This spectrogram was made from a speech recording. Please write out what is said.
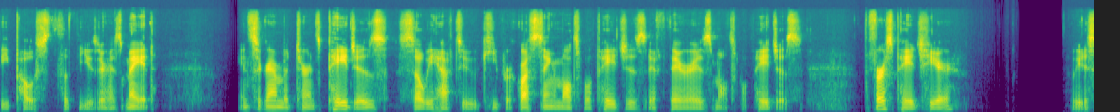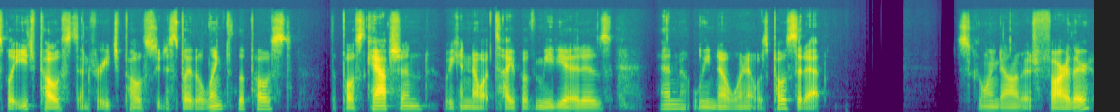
the posts that the user has made. Instagram returns pages, so we have to keep requesting multiple pages if there is multiple pages. The first page here, we display each post, and for each post we display the link to the post, the post caption, we can know what type of media it is, and we know when it was posted at. Scrolling down a bit farther,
